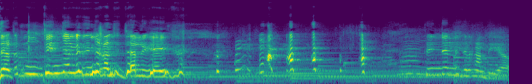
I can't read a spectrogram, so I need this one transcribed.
দাদা তিন খান দিও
